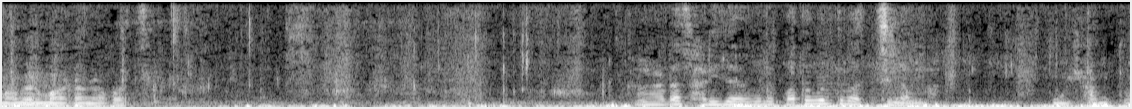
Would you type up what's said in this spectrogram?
মামের মা কাঁকড়া পাচ্ছে। কাঁকড়াটা ছাড়িয়ে যাবে বলে কথা বলতে পারছিলাম না। ওই আমি তো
